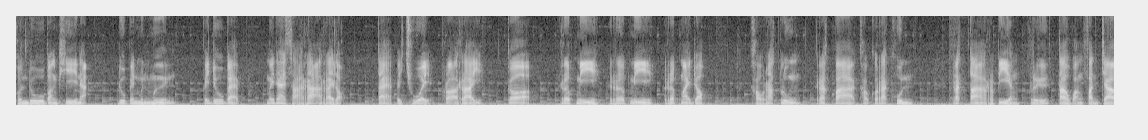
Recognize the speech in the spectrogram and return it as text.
คนดูบางทีน่ะ ดูเป็นหมื่นๆ ไปดูแบบไม่ได้สาระอะไรหรอก แต่ไปช่วยเพราะอะไรก็เริบมีเริบมีเริบไมด็อกเขารักลุง รักป้าเขาก็รักคุณ รักตาระเบียงหรือตาหวังฝันเจ้า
